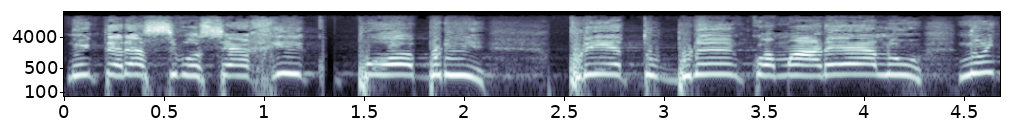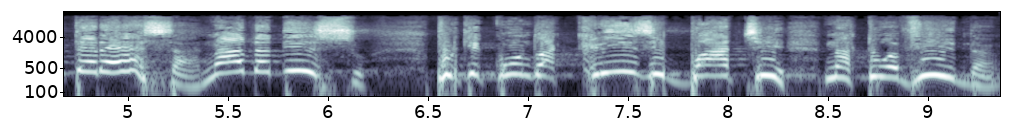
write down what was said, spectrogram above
Não interessa se você é rico, pobre, preto, branco, amarelo, não interessa, nada disso. Porque quando a crise bate na tua vida,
